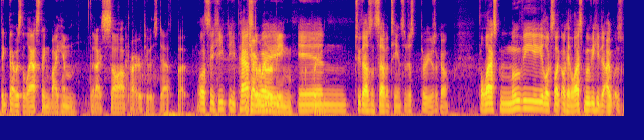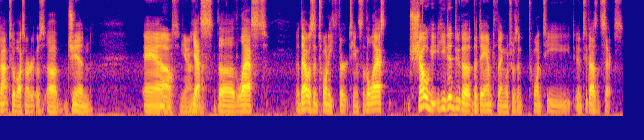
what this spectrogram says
think that was the last thing by him that I saw prior to his death, but Well, see, he he passed away being pretty- in 2017, so just three years ago. The last movie looks like okay. The last movie he did I was not to a Toolbox Murder. It was uh, Djinn. And Oh, yeah. yes, the last that was in 2013. So the last show he he did do the the damned thing, which was in twenty in two thousand six.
